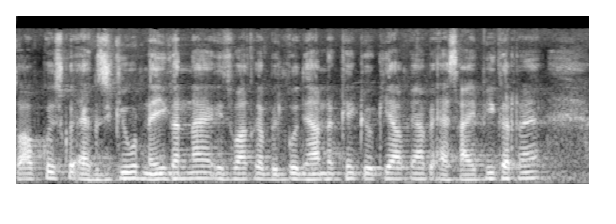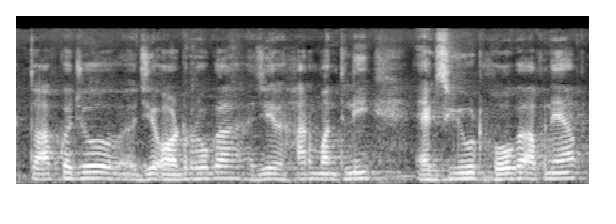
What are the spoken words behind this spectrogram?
तो आपको इसको एग्जीक्यूट नहीं करना है, इस बात का बिल्कुल ध्यान रखें, क्योंकि आप यहाँ पे एसआईपी कर रहे हैं। तो आपका जो ये ऑर्डर होगा, ये हर मंथली एग्जीक्यूट होगा अपने आप।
